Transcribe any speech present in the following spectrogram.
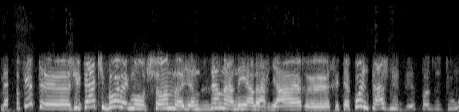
Ben, en fait, euh, j'étais à Cuba avec mon chum euh, il y a une dizaine d'années en arrière. Euh, c'était pas une plage nudiste, pas du tout.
